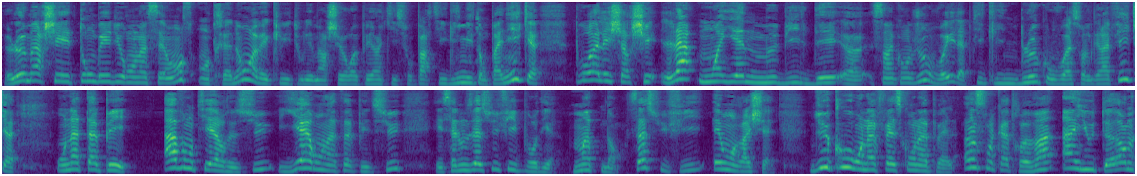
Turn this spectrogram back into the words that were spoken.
Le marché est tombé durant la séance, entraînant avec lui tous les marchés européens qui sont partis limite en panique, pour aller chercher la moyenne mobile des 50 euh, jours. Vous voyez la petite ligne bleue qu'on voit sur le graphique. On a tapé avant-hier dessus, hier on a tapé dessus, et ça nous a suffi pour dire maintenant ça suffit et on rachète. Du coup on a fait ce qu'on appelle un 180, un U-turn,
